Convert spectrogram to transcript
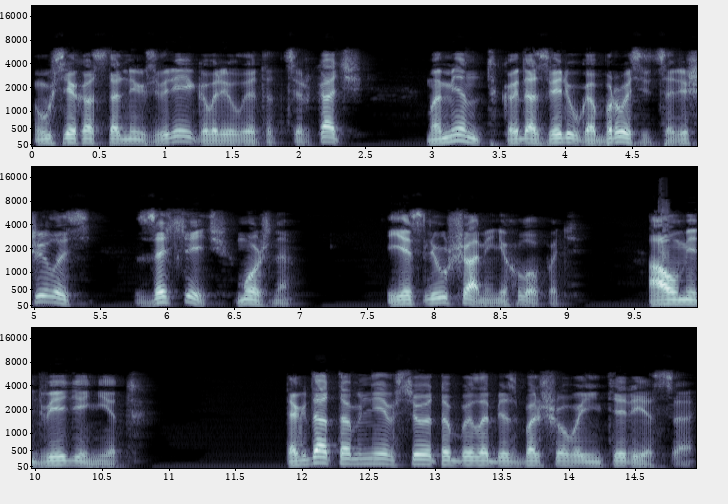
У всех остальных зверей, говорил этот циркач, момент, когда зверюга бросится, решилась, засечь можно, если ушами не хлопать, а у медведей нет. Тогда-то мне все это было без большого интереса.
